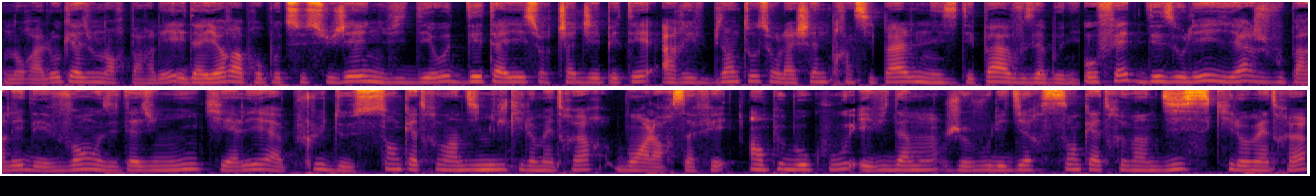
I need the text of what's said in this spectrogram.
On aura l'occasion d'en reparler. Et d'ailleurs à propos de ce sujet, une vidéo détaillée sur ChatGPT arrive bientôt sur la chaîne principale, n'hésitez pas à vous abonner. Au fait, désolé, hier je vous parlais des vents aux États-Unis qui allaient à plus de 190 000 km/h. Bon alors ça fait un peu beaucoup, évidemment je voulais dire 190 km/h,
